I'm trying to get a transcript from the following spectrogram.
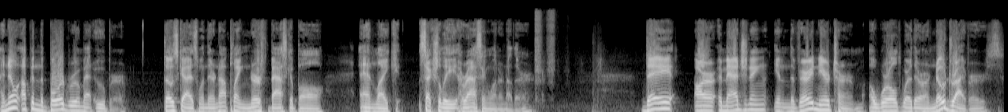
i know up in the boardroom at uber those guys when they're not playing nerf basketball and like sexually harassing one another. They are imagining in the very near term a world where there are no drivers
